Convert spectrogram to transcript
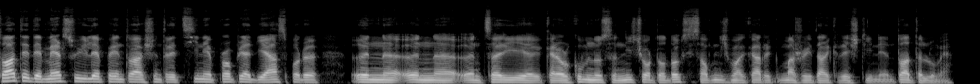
toate demersurile pentru a-și întreține propria diasporă în, în, în țări care oricum nu sunt nici ortodoxe sau nici măcar majoritar creștine, în toată lumea.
